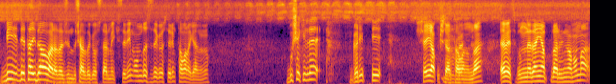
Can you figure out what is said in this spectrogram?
Bir detay daha var aracın dışarıda göstermek istediğim. Onu da size göstereyim. Tavana gelmem. Bu şekilde garip bir şey yapmışlar tavanında. Evet bunu neden yaptılar bilmem ama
